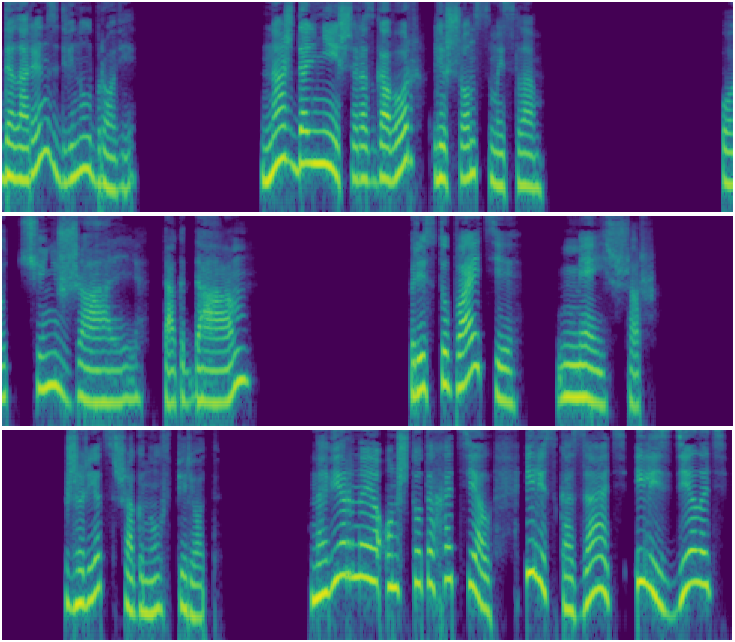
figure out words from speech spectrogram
Деларен сдвинул брови. Наш дальнейший разговор лишён смысла. Очень жаль. Тогда приступайте, мейшер. Жрец шагнул вперед. Наверное, он что-то хотел или сказать, или сделать.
